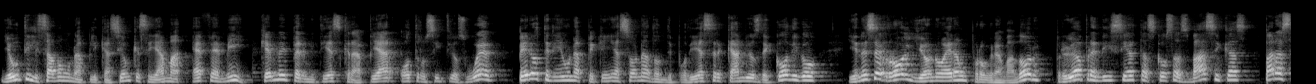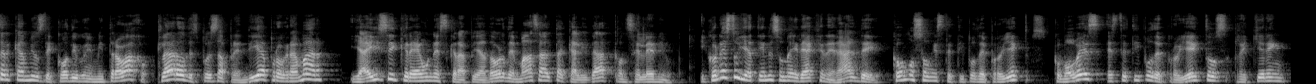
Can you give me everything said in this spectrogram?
yo utilizaba una aplicación que se llama FMI, que me permitía scrapear otros sitios web pero tenía una pequeña zona donde podía hacer cambios de código y en ese rol yo no era un programador, pero yo aprendí ciertas cosas básicas para hacer cambios de código en mi trabajo. Claro, después aprendí a programar y ahí sí creé un scrapeador de más alta calidad con Selenium. Y con esto ya tienes una idea general de cómo son este tipo de proyectos. Como ves, este tipo de proyectos requieren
